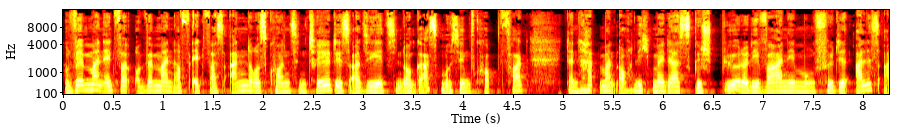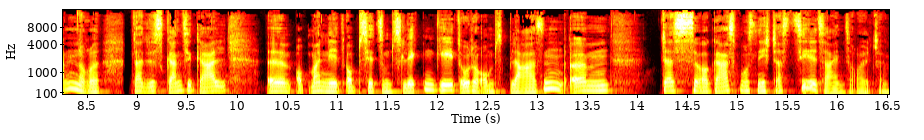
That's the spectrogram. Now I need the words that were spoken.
Und wenn man etwa, wenn man auf etwas anderes konzentriert ist, also jetzt einen Orgasmus im Kopf hat, dann hat man auch nicht mehr das Gespür oder die Wahrnehmung für die, alles andere. Da ist ganz egal, äh, ob man jetzt, ob es jetzt ums Lecken geht oder ums Blasen. Ähm, dass der Orgasmus nicht das Ziel sein sollte.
